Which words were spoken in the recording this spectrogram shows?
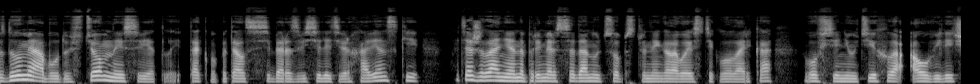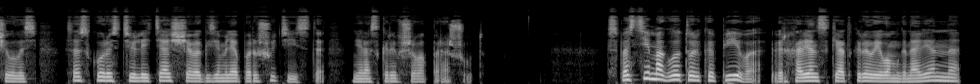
С двумя буду, с темной и светлой. Так попытался себя развеселить Верховенский, хотя желание, например, садануть собственной головой стекло ларька вовсе не утихло, а увеличивалось со скоростью летящего к земле парашютиста, не раскрывшего парашют. Спасти могло только пиво. Верховенский открыл его мгновенно,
